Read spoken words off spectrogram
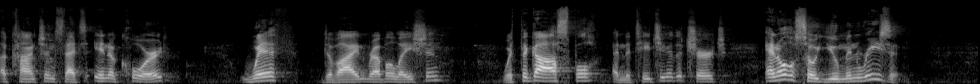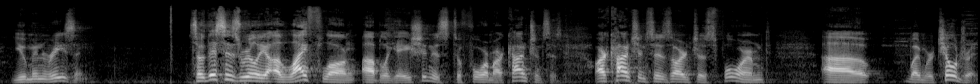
a conscience that's in accord with divine revelation, with the gospel and the teaching of the church, and also human reason. Human reason. So this is really a lifelong obligation is to form our consciences. Our consciences aren't just formed uh, when we're children.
